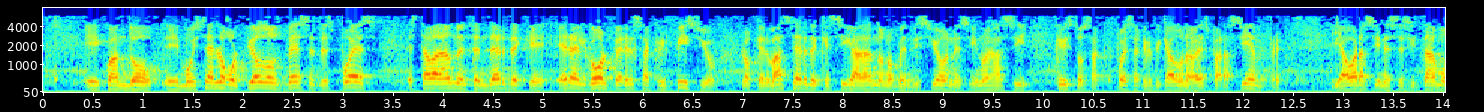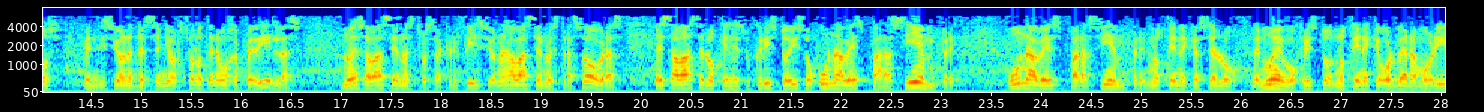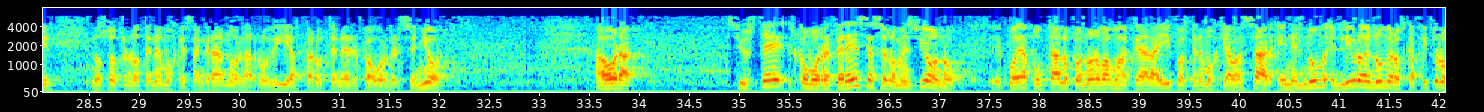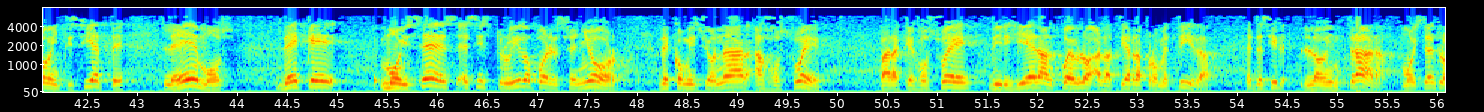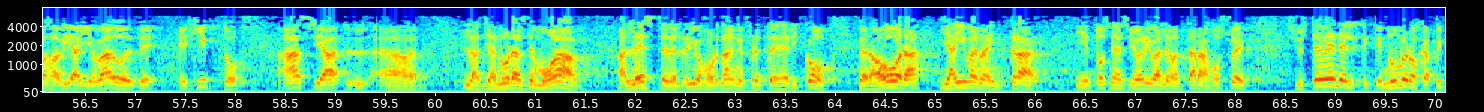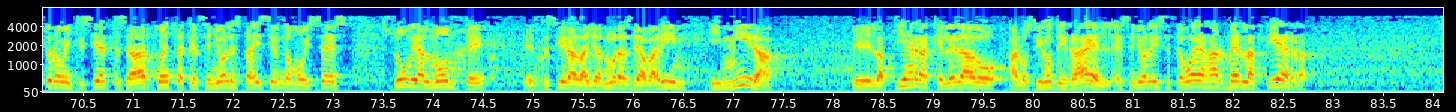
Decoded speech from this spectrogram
Cuando eh, Moisés lo golpeó dos veces después, estaba dando a entender de que era el golpe, era el sacrificio, lo que va a hacer de que siga dándonos bendiciones. Y no es así. Cristo fue sacrificado una vez para siempre. Y ahora si necesitamos bendiciones del Señor, solo tenemos que pedirlas. No es a base de nuestro sacrificio, no es a base de nuestras obras, es a base de lo que Jesucristo hizo una vez para siempre una vez para siempre, no tiene que hacerlo de nuevo, Cristo no tiene que volver a morir, nosotros no tenemos que sangrarnos las rodillas para obtener el favor del Señor. Ahora, si usted, como referencia se lo menciono, eh, puede apuntarlo, pero no nos vamos a quedar ahí, pero tenemos que avanzar. En el, el libro de Números capítulo 27 leemos de que Moisés es instruido por el Señor de comisionar a Josué para que Josué dirigiera al pueblo a la tierra prometida, es decir, lo entrara. Moisés los había llevado desde Egipto hacia uh, las llanuras de Moab, al este del río Jordán, enfrente de Jericó, pero ahora ya iban a entrar y entonces el Señor iba a levantar a Josué. Si usted ve en el, el número capítulo 27, se va a dar cuenta que el Señor le está diciendo a Moisés, sube al monte, es decir, a las llanuras de Abarim, y mira eh, la tierra que le he dado a los hijos de Israel. El Señor le dice, te voy a dejar ver la tierra.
